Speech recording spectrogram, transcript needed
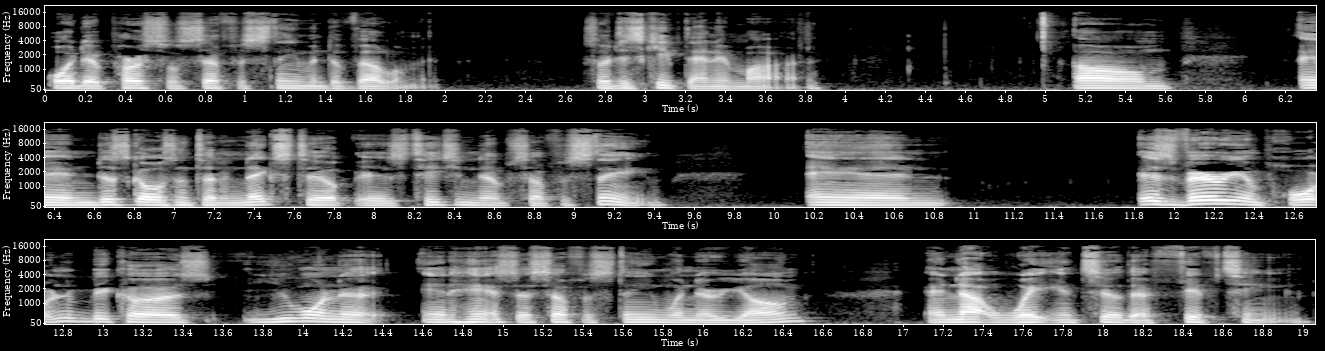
or their personal self esteem and development. So just keep that in mind. Um, and this goes into the next tip is teaching them self esteem. And it's very important because you want to enhance their self esteem when they're young and not wait until they're 15.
